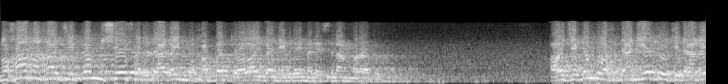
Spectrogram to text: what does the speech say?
نو خامخا چې کوم شی سره د هغه محبت او هغه باندې ابراهيم عليه السلام مراد او چې کوم وحدانيت او چې د هغه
